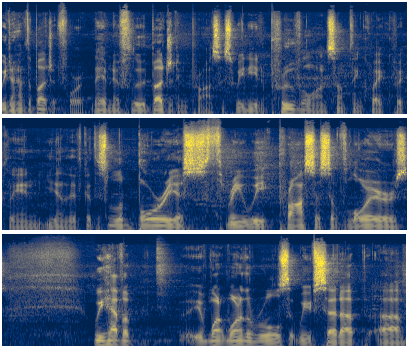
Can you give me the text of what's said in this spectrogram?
We don't have the budget for it. They have no fluid budgeting process. We need approval on something quite quickly, and you know they've got this laborious three-week process of lawyers. We have a one, of the rules that we've set up, um,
